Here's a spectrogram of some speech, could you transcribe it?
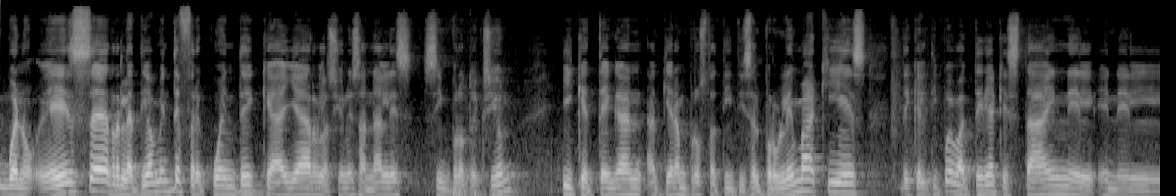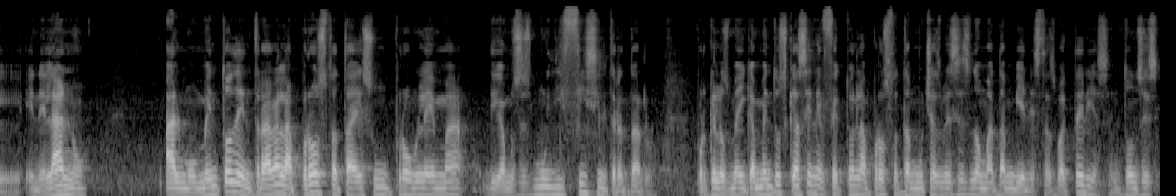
bueno, es eh, relativamente frecuente que haya relaciones anales sin protección y que tengan, adquieran prostatitis. El problema aquí es de que el tipo de bacteria que está en el, en el, en el ano, al momento de entrar a la próstata es un problema, digamos, es muy difícil tratarlo, porque los medicamentos que hacen efecto en la próstata muchas veces no matan bien estas bacterias. Entonces,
